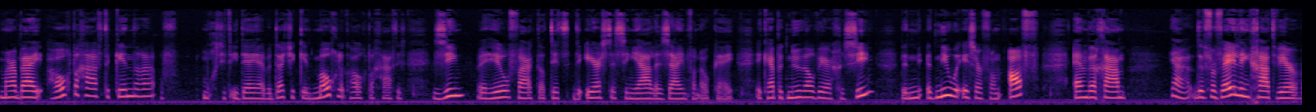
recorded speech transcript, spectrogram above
Maar bij hoogbegaafde kinderen, of mocht je het idee hebben dat je kind mogelijk hoogbegaafd is, zien we heel vaak dat dit de eerste signalen zijn van oké, ik heb het nu wel weer gezien. De, het nieuwe is er van af. En we gaan, ja, de verveling gaat weer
